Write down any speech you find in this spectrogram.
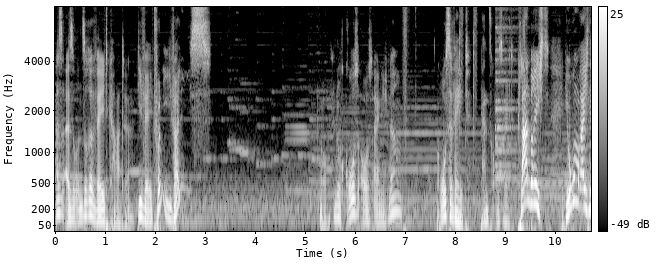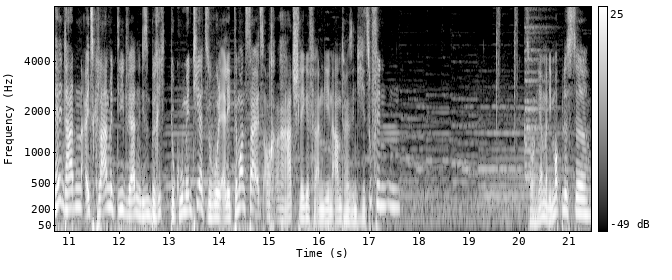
Das ist also unsere Weltkarte. Die Welt von Ivalis. So, sieht doch groß aus eigentlich, ne? Große Welt. Ganz große Welt. Clanbericht. Die ruhmreichen Heldentaten als Clanmitglied werden in diesem Bericht dokumentiert. Sowohl erlegte Monster als auch Ratschläge für angehende Abenteuer sind hier zu finden. So, hier haben wir die Mobliste.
